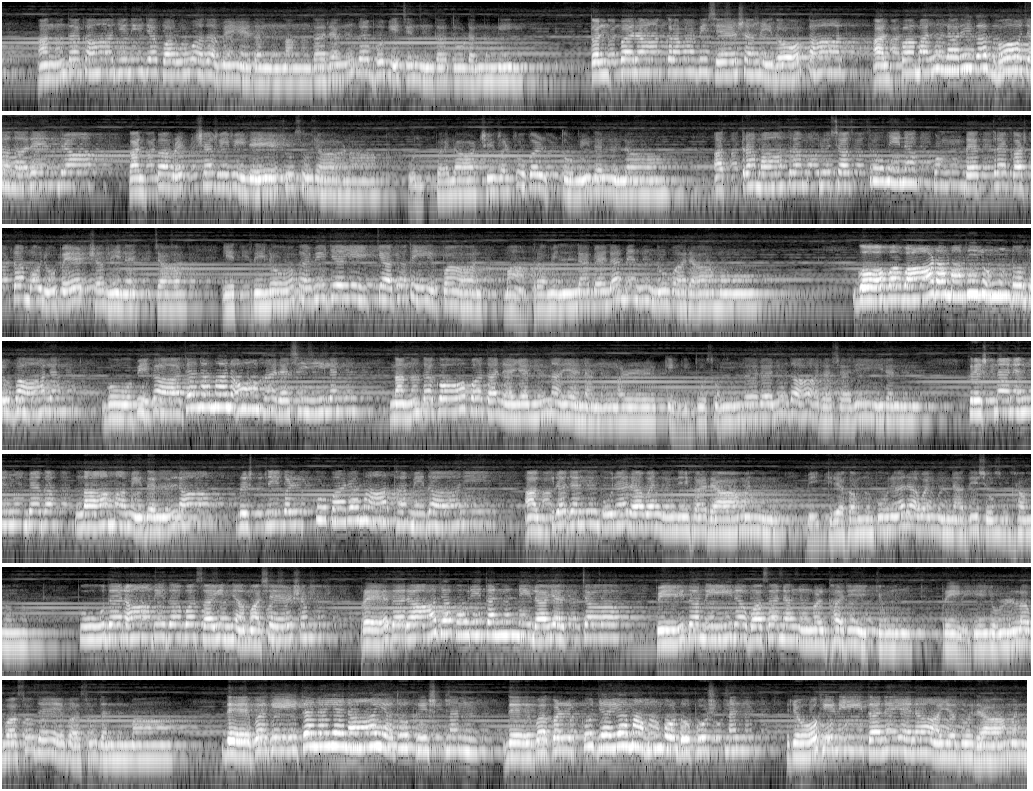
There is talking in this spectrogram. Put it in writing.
അന്ധകാരി നിജ പർവതമേതെന്നന്തരംഗഭുവി ചിന്ത തുടങ്ങി. തൊൽപരാക്രമ വിശേഷമിതോർത്താൽ അല്പമല്ലറിക ഭോജ നരേന്ദ്ര കൽപ്പവൃക്ഷ വിപിനേഷു സുരാണാം ഉൽപ്പലാക്ഷികൾ പുകഴ്ത്തുമിതെല്ലാം. അത്രമാത്രമൊരു ശത്രു നിനക്കുണ്ടെത്ര കഷ്ടമൊരുപേക്ഷ നിനച്ചാൽ. എത്രിലോക വിജയിക്കതു തീർപ്പാൻ മാത്രമില്ല ബലമെന്നു വരാമോ? ഗോപവാടമതിലുണ്ടൊരു ബാലൻ ഗോപികാജന മനോഹരശീലൻ നന്ദഗോപതനയൻ നയനങ്ങൾ കിന്തു സുന്ദരനുദാര ശരീരൻ കൃഷ്ണനെന്നു ബദ നാമമിതെല്ലാം വൃഷ്ണികൾക്കു പരമാർത്ഥമിതാനേ. അഗ്രജൻ പുനരവൻ നിഹരാമൻ വിഗ്രഹം പുനരവൻ അതിശുഭ്രം. പൂതനാദിതവ സൈന്യമശേഷം പ്രേതരാജപുരി തന്നിലയച്ച പീതനീരവസനങ്ങൾ ധരിക്കും പ്രീതിയുള്ള വസുദേവസുതന്മാർ. ദേവഗീതനയനായതു കൃഷ്ണൻ ദേവകൾക്കു ജയമമ്പൊടു പുഷ്ണൻ. രോഹിണി തനയനായതു രാമൻ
